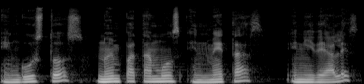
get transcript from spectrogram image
en gustos, no empatamos en metas, en ideales,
